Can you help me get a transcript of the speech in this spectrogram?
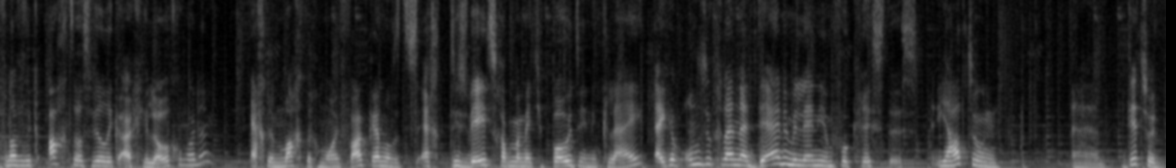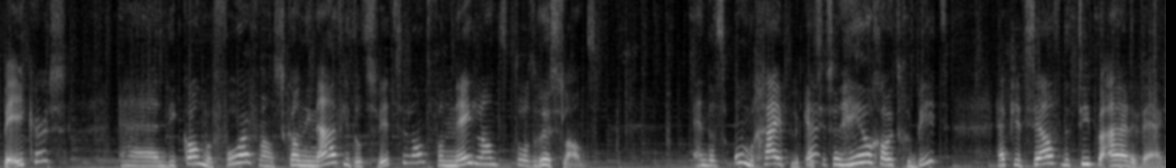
Vanaf dat ik acht was wilde ik archeoloog worden. Echt een machtig mooi vak, hè? want het is echt het is wetenschap, maar met je poten in de klei. Ik heb onderzoek gedaan naar het derde millennium voor Christus. Je had toen dit soort bekers. En die komen voor van Scandinavië tot Zwitserland, van Nederland tot Rusland. En dat is onbegrijpelijk. Hè? Als je zo'n heel groot gebied heb je hetzelfde type aardewerk.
